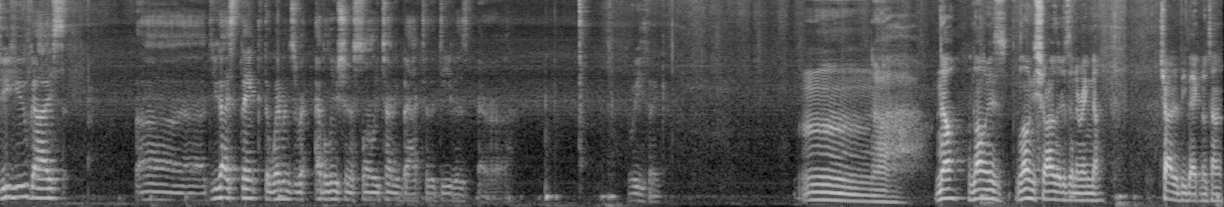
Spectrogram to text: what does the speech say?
Do you guys? Uh, do you guys think the women's re- evolution is slowly turning back to the divas era? What do you think? Mm, ah. no, as long as as long as Charlotte is in the ring now, Charlotte will be back in no time.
